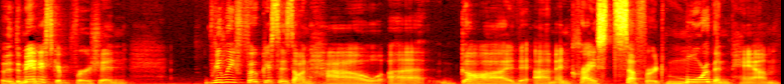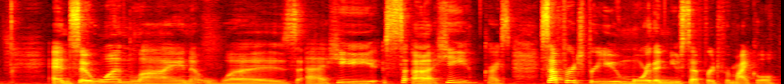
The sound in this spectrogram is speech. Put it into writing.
the manuscript version, really focuses on how uh, God um, and Christ suffered more than Pam. And so one line was, uh, he, uh, he, Christ, suffered for you more than you suffered for Michael.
